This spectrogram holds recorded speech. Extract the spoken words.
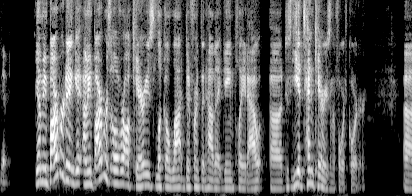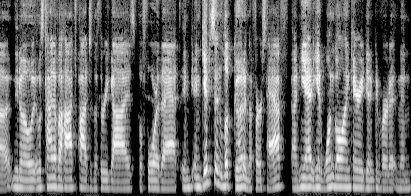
yeah, I mean Barber didn't get. I mean Barber's overall carries look a lot different than how that game played out. Uh, he had ten carries in the fourth quarter. Uh, you know, it was kind of a hodgepodge of the three guys before that. And, and Gibson looked good in the first half, and he had he had one goal line carry, didn't convert it, and then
